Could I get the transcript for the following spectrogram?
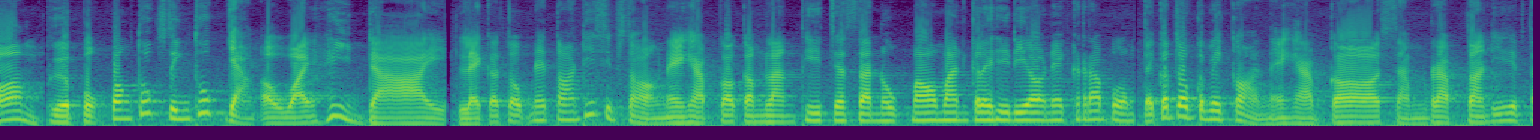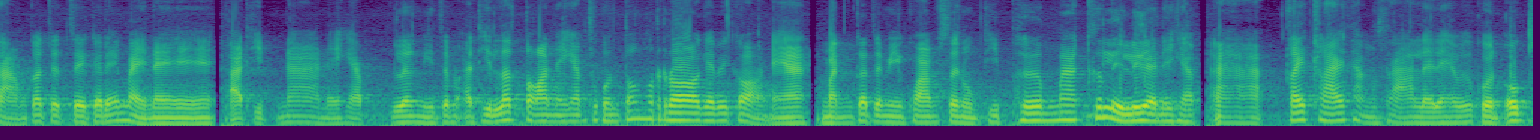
อมเพื่อปกป้องทุกสิ่งทุกอย่างเอาไว้ให้ได้ และก็จบในตอนที่ 12นะครับก็กำลังที่จะสนุกเมามันกันเลยทีเดียวนะครับผม แต่ก็จบกันไปก่อนนะครับ ก็สำหรับตอนที่ 13 ก็จะเจอกันได้ใหม่ในอาทิตย์หน้านะครับ เรื่องนี้จะมาอาทิตย์ละตอนนะครับ ทุกคนต้องรอกันไปก่อนนะฮะมันก็จะมีความสนุกที่เพิ่มมากขึ้นเรื่อยๆนะครับอ่า คล้ายๆถังซานเลยนะครับทุกคนโอเค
